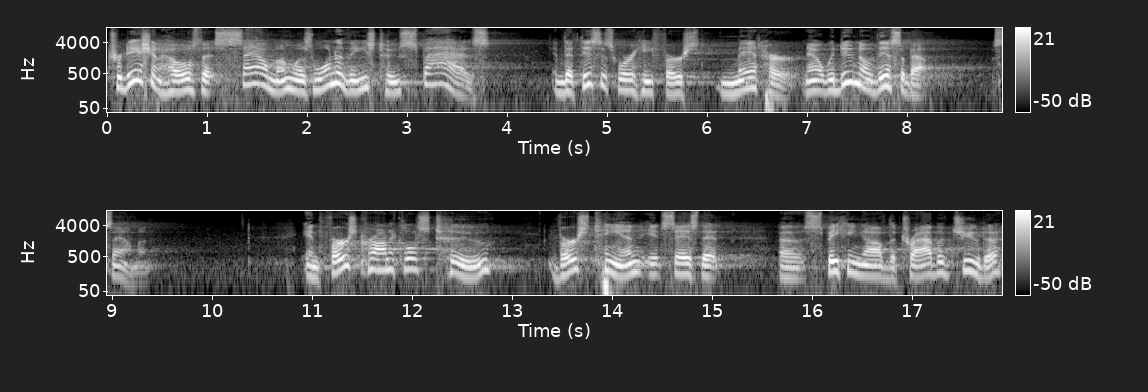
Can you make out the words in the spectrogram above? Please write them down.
tradition holds that Salmon was one of these two spies, that this is where he first met her. Now, we do know this about Salmon. In 1 Chronicles 2, verse 10, it says that, uh, speaking of the tribe of Judah,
